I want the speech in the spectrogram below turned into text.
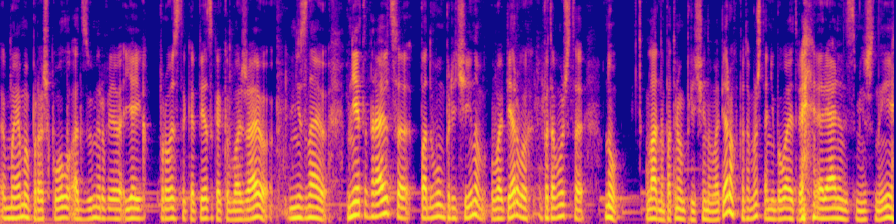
мемы про школу от зумеров. Я, их просто капец как обожаю. Не знаю, мне это нравится по двум причинам. Во-первых, потому что, ну, ладно, по трем причинам. Во-первых, потому что они бывают ре- реально смешные.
